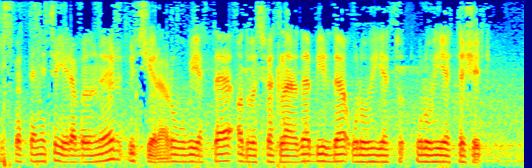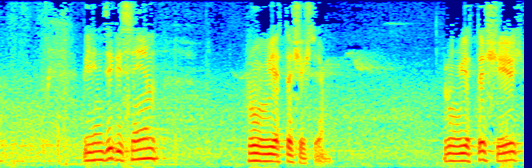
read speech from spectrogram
nisbətdə neçə yerə bölünür? Üç yerə. Rububiyyətdə, ad və sifətlərdə, bir də uluhiyyət, uluhiyyətdə şirk. Birinci qism rububiyyətdə şirkdir. Rububiyyətdə şirk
